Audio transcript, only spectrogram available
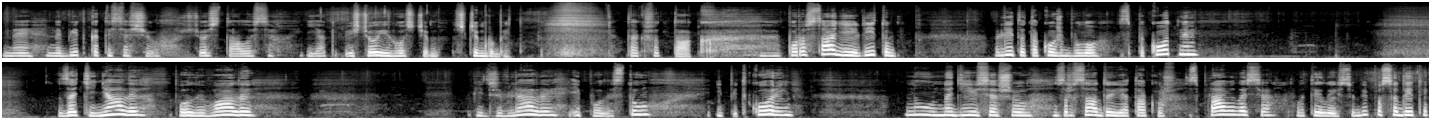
не, не бідкатися, що щось сталося, як, і що його з чим, з чим робити. Так що так. По розсаді літо, літо також було спекотним. Затіняли, поливали, підживляли і по листу, і під корінь. Ну, надіюся, що з розсадою я також справилася, хватило і собі посадити,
